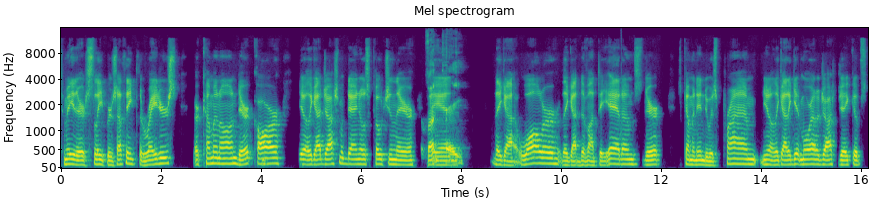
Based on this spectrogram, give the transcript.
to me they're sleepers. I think the Raiders are coming on. Derek Carr, you know, they got Josh McDaniels coaching there. And they got Waller, they got Davante Adams. Derek is coming into his prime. You know, they got to get more out of Josh Jacobs.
